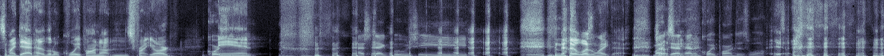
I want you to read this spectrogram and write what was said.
so my dad had a little koi pond out in his front yard, Of course. and. Hashtag bushy. no, it wasn't like that. My Trust dad me. had a koi pond as well. Yeah.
